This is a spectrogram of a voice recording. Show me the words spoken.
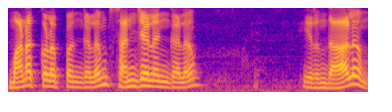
மனக்குழப்பங்களும் சஞ்சலங்களும் இருந்தாலும்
